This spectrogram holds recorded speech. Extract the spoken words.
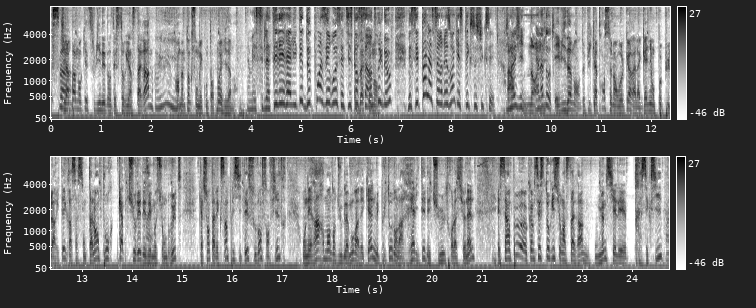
ce qu'il a pas manqué de souligner dans tes stories Instagram, Oui. en même temps que son mécontentement évidemment. Mais c'est de la télé-réalité 2.0 cette histoire, c'est un truc de ouf. Mais c'est pas la seule raison qui explique ce succès. J'imagine. Ah, non, Il y en a d'autres. Évidemment, depuis 4 ans, Summer Walker, elle a gagné en popularité grâce à son talent pour capturer des Ouais. émotions brutes, qu'elle chante avec simplicité, souvent sans filtre. On est rarement dans du glamour avec elle, mais plutôt dans la réalité des tumultes relationnels. Et c'est un peu euh, comme ses stories sur Instagram, où même si elle est très sexy, Ouais.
